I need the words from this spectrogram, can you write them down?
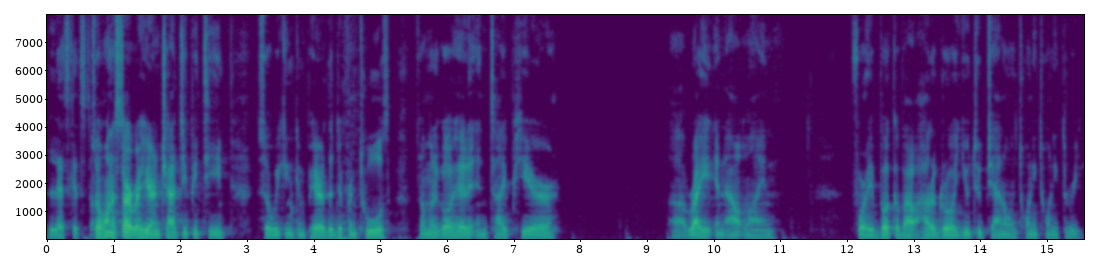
let's get started. So I want to start right here in ChatGPT so we can compare the different tools. So I'm going to go ahead and type here, uh, write an outline for a book about how to grow a YouTube channel in 2023.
